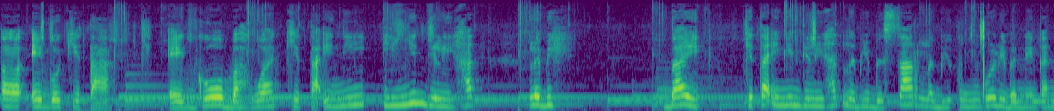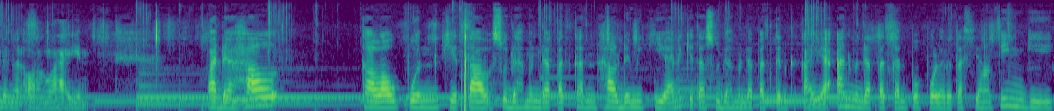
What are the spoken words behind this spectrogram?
uh, ego kita ego bahwa kita ini ingin dilihat lebih baik, kita ingin dilihat lebih besar, lebih unggul dibandingkan dengan orang lain. Padahal kalaupun kita sudah mendapatkan hal demikian, kita sudah mendapatkan kekayaan, mendapatkan popularitas yang tinggi,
